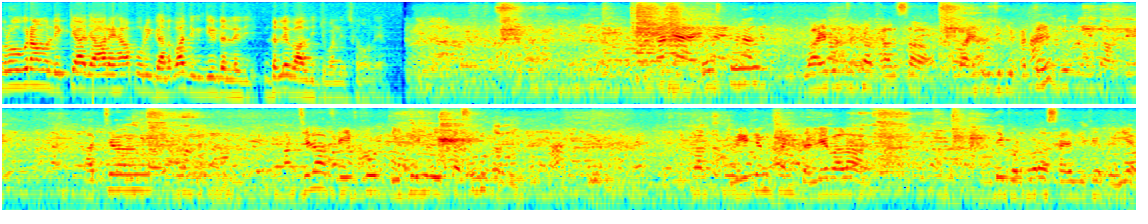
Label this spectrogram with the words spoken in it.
ਪ੍ਰੋਗਰਾਮ ਲਿਖਿਆ ਜਾ ਰਿਹਾ? ਪੂਰੀ ਗੱਲਬਾਤ ਜਗਜੀਤ ਡੱਲੇ ਦੀ ਡੱਲੇਵਾਲ ਦੀ ਜ਼ੁਬਾਨੀ ਸੁਣਾਉਂਦੇ ਆ ਦੋਸਤੋ, ਵਾਹਿਗੁਰੂ ਜੀ ਕਾ ਖਾਲਸਾ, ਵਾਹਿਗੁਰੂ ਜੀ ਕੀ ਫਤਿਹ। ਅੱਜ ਜ਼ਿਲ੍ਹਾ ਫਰੀਦਕੋਟ ਡੀਕੇਯੂ ਏਕਤਾ ਸਿੰਘਪੁਰ ਦੀ ਮੀਟਿੰਗ ਪਿੰਡ ਡੱਲੇਵਾਲਾ ਦੇ ਗੁਰਦੁਆਰਾ ਸਾਹਿਬ ਵਿਖੇ ਹੋਈ ਹੈ।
